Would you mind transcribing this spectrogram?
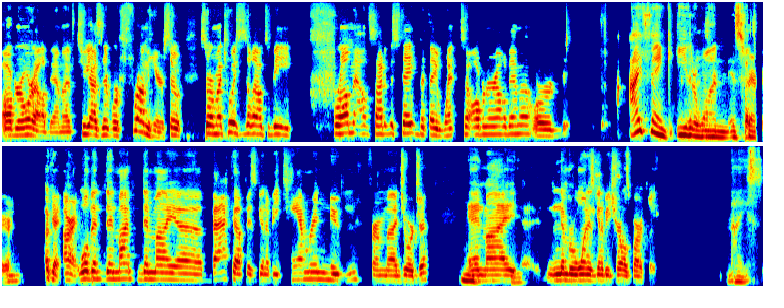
Auburn or Alabama. Two guys that were from here. So, so are my choices allowed to be from outside of the state, but they went to Auburn or Alabama, or I think either one is fair. Fair. Okay, all right. Well, then, then my then my uh, backup is going to be Cameron Newton from uh, Georgia, Mm, and my uh, number one is going to be Charles Barkley. nice.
